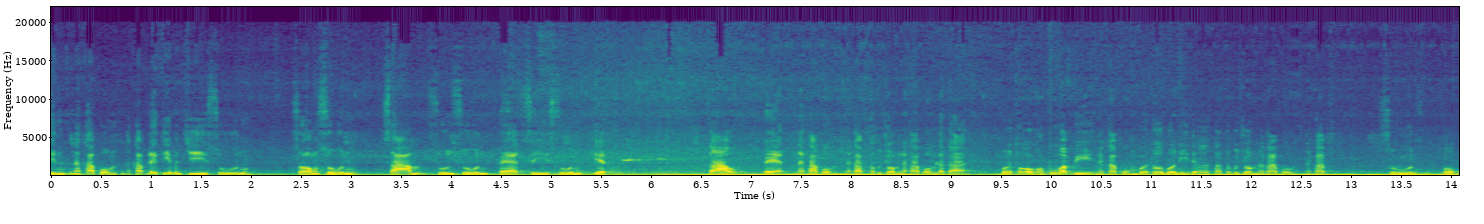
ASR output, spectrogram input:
สินนะครับผมนะครับเลขที่บัญชี 0 2 0 3 0 0 8 4 0 7 9 8 นะครับผมนะครับท่านผู้ชมนะครับผมแล้วก็เบอร์โทรของปูวับบีนะครับผมเบอร์โทรเบอร์นี้เด้อครับท่านผู้ชมนะครับผมนะครับ 0 6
